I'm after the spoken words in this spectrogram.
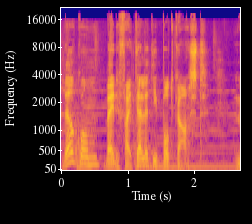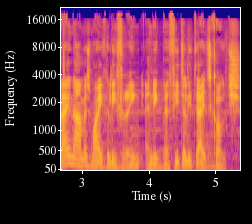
Welkom bij de Vitality Podcast. Mijn naam is Michael Lievering en ik ben vitaliteitscoach.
